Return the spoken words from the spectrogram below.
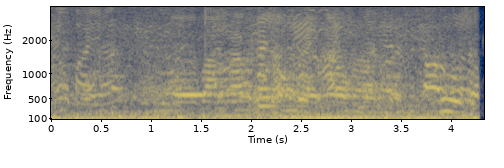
เข้าไปครับคู่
